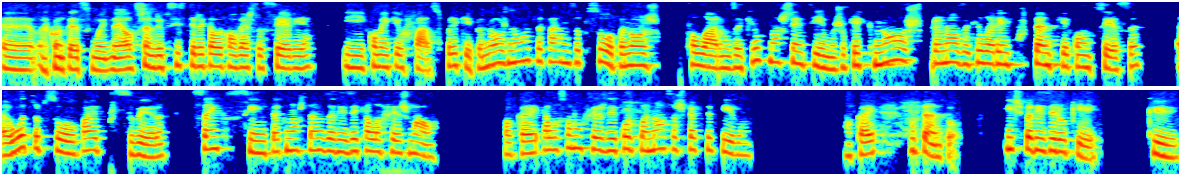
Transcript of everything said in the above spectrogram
uh, acontece muito, né? Alexandre, eu preciso ter aquela conversa séria e como é que eu faço? Para quê? Para nós não atacarmos a pessoa, para nós falarmos aquilo que nós sentimos, o que é que nós, para nós aquilo era importante que acontecesse, a outra pessoa vai perceber, sem que sinta que nós estamos a dizer que ela fez mal, ok? Ela só não fez de acordo com a nossa expectativa, ok? Portanto, isto para dizer o quê? Que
